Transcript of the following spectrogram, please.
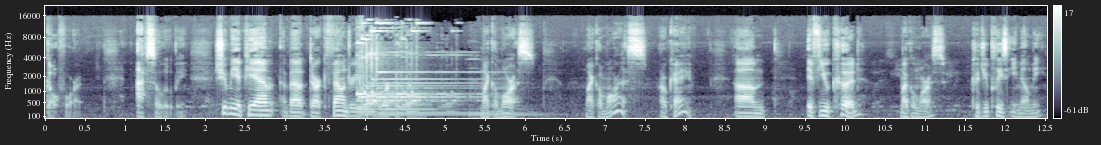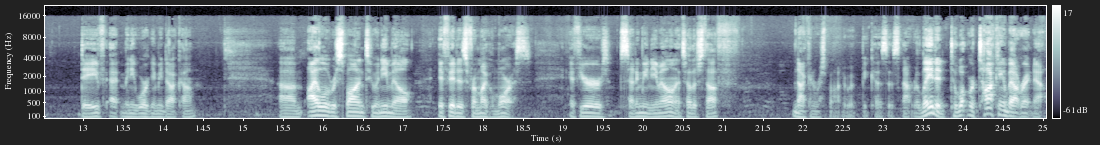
go for it. Absolutely. Shoot me a PM about Dark Foundry. Work with them. Michael Morris. Michael Morris. Okay. Um, if you could, Michael Morris, could you please email me, dave at miniwargaming.com? Um, I will respond to an email if it is from Michael Morris. If you're sending me an email and it's other stuff, I'm not going to respond to it because it's not related to what we're talking about right now.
